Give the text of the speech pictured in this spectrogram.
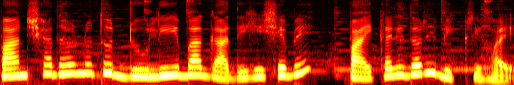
পান সাধারণত ডুলি বা গাদি হিসেবে পাইকারি দরে বিক্রি হয়।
